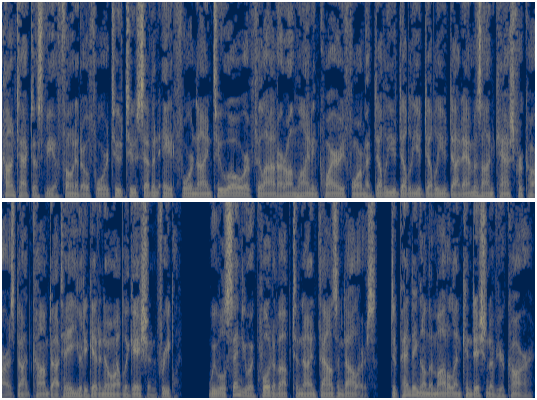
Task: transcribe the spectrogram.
Contact us via phone at 0422784920 or fill out our online inquiry form at www.amazoncashforcars.com.au to get a no-obligation free We will send you a quote of up to $9,000, depending on the model and condition of your car,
